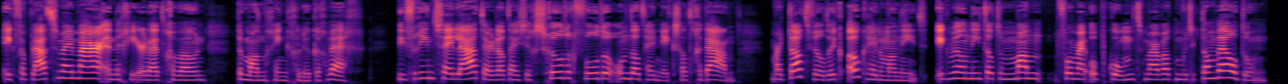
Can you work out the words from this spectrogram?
ik verplaatste mij maar en negeerde het gewoon. De man ging gelukkig weg. Die vriend zei later dat hij zich schuldig voelde omdat hij niks had gedaan. Maar dat wilde ik ook helemaal niet. Ik wil niet dat een man voor mij opkomt, maar wat moet ik dan wel doen?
